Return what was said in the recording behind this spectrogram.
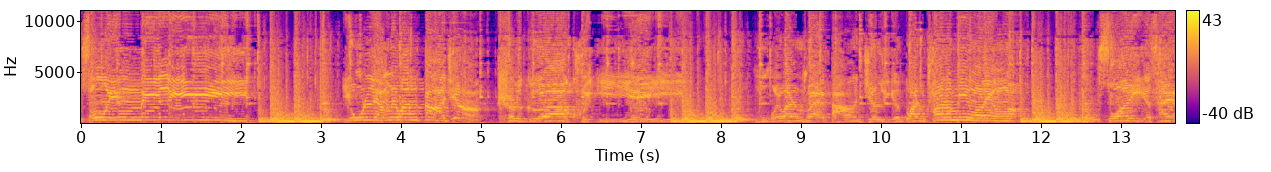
宋营内里有两员大将吃了个亏，穆元帅当机立断传了命令，所以才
